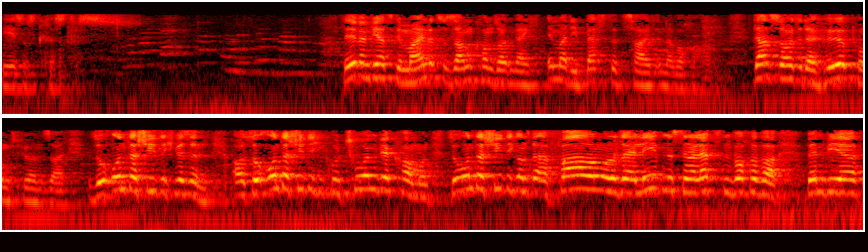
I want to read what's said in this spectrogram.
Jesus Christus. Wenn wir als Gemeinde zusammenkommen, sollten wir eigentlich immer die beste Zeit in der Woche haben. Das sollte der Höhepunkt für uns sein. So unterschiedlich wir sind, aus so unterschiedlichen Kulturen wir kommen und so unterschiedlich unsere Erfahrungen und unser Erlebnis in der letzten Woche war, wenn wir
